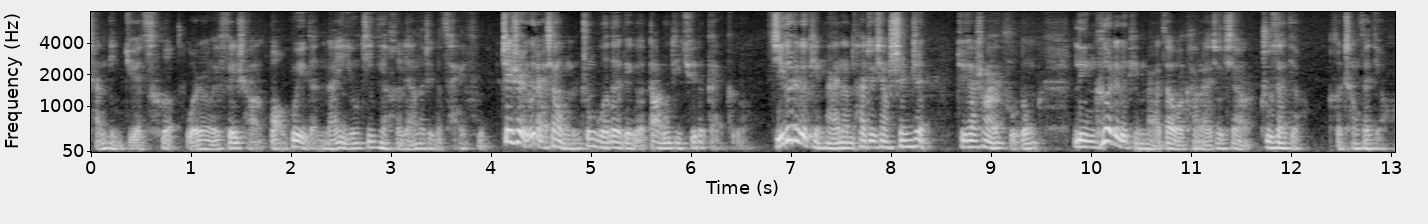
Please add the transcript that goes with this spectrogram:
产品决策，我认为非常宝贵的、难以用金钱衡量的这个财富，这事儿有点像我们中国的这个大陆地区的改革。极客这个品牌呢，它就像深圳，就像上海浦东；领克这个品牌，在我看来就像珠三角和长三角，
